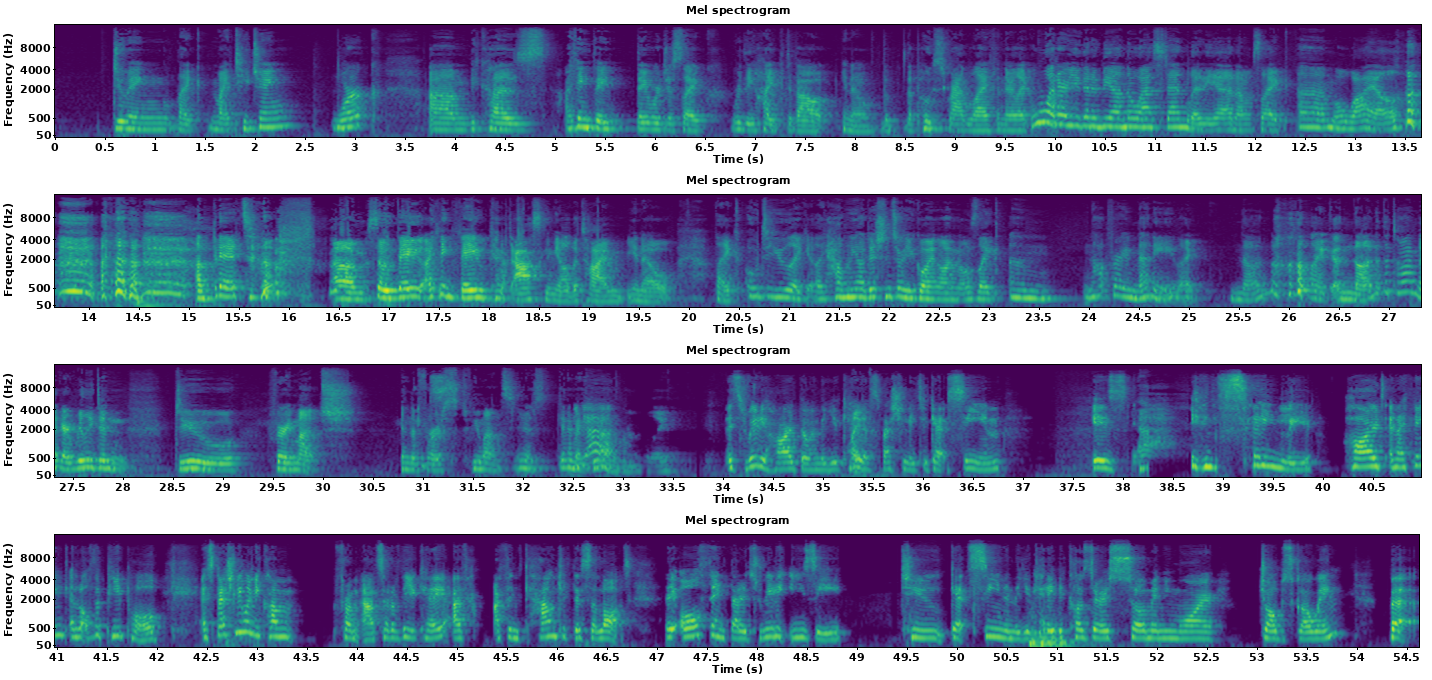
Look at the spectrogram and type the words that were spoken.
doing like my teaching work um, because I think they they were just like really hyped about you know the the post grad life, and they're like, "When are you going to be on the West End, Lydia?" And I was like, "Um, a while, a bit." um, so they, I think they kept asking me all the time, you know, like, "Oh, do you like like how many auditions are you going on?" And I was like, "Um, not very many, like none, like a none at the time. Like I really didn't do very much." In the it's, first few months, you know, just getting my yeah. feet on the ground, really it's really hard though in the UK, like, especially to get seen, is yeah. insanely hard. And I think a lot of the people, especially when you come from outside of the UK, I've I've encountered this a lot. They all think that it's really easy to get seen in the UK because there's so many more jobs going, but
